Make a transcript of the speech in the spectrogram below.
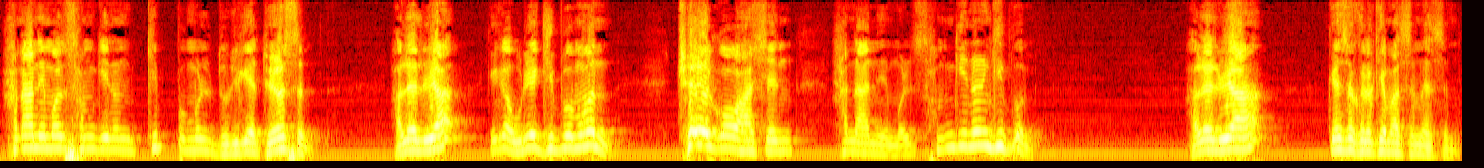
하나님을 섬기는 기쁨을 누리게 되었습니다. 할렐루야. 그러니까 우리의 기쁨은 최고하신 하나님을 섬기는 기쁨. 할렐루야. 그래서 그렇게 말씀했습니다.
